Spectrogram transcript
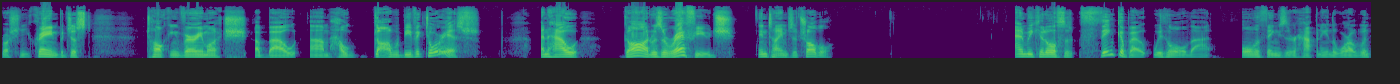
Russia and Ukraine, but just talking very much about um, how God would be victorious and how God was a refuge in times of trouble. And we can also think about, with all that, all the things that are happening in the world. When,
